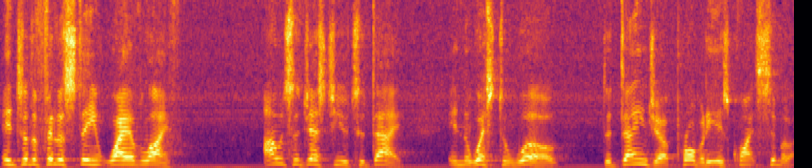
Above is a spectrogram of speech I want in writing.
into the Philistine way of life. I would suggest to you today, in the Western world, the danger probably is quite similar.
